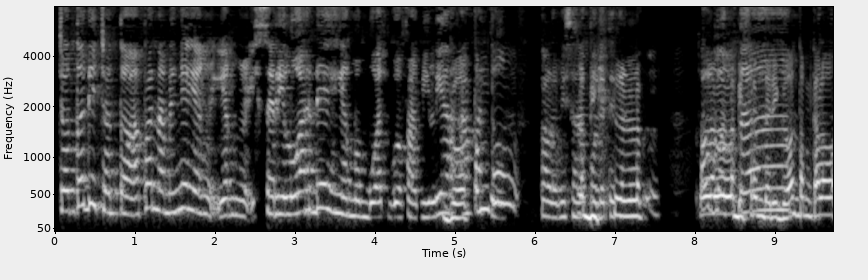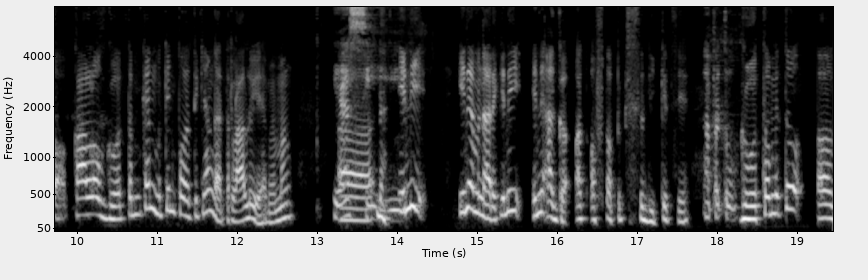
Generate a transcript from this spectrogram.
Contoh deh contoh apa namanya yang yang seri luar deh yang membuat gue familiar apa Gotham tuh? tuh Kalau misalnya lebih politik le- Oh, lebih serem Gotham. dari Gotham kalau kalau Gotham kan mungkin politiknya nggak terlalu ya memang ya eh, sih. nah, ini ini yang menarik ini ini agak out of topic sedikit sih apa tuh? Gotham itu eh,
